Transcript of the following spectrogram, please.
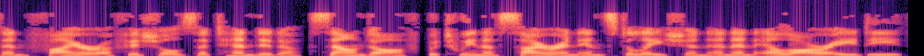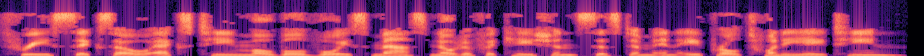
and fire officials attended a sound-off between a siren installation and an LRAD 360XT mobile voice mass notification system in April 2018.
